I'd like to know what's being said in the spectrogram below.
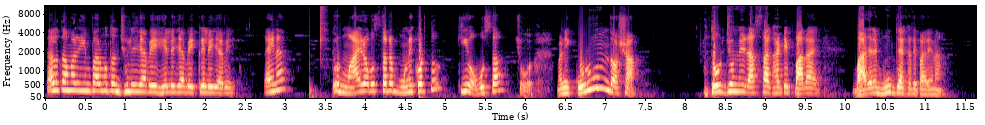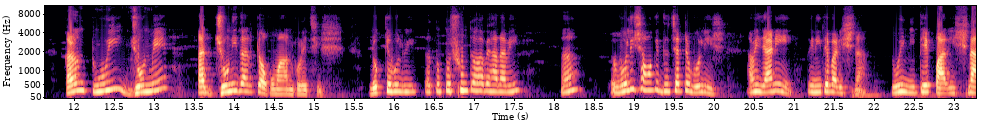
তাহলে তো আমার রিম্পার মতন ঝুলে যাবে, হেলে যাবে, কেলে যাবে, তাই না? তোর মায়ের অবস্থাটা মনে করতো কি অবস্থা? মানে করুণ দশা। তোর জন্য রাস্তাঘাটে পাড়ায় বাজারে মুখ দেখাতে পারে না। কারণ তুই জন্মে তার জনিদারকে অপমান করেছিস। লোককে বলবি, তা তোর তো শুনতে হবে হারামি হ্যাঁ? বলিস আমাকে, দু চারটে বলিস। আমি জানি তুই নিতে পারিস না। তুই নিতে পারিস না,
